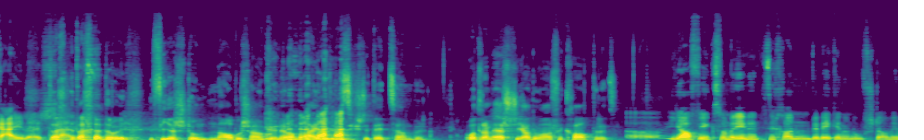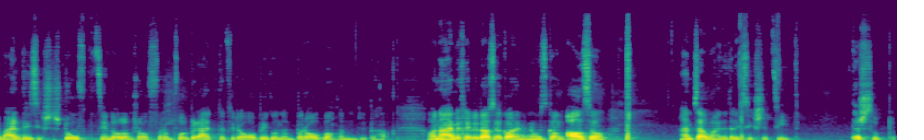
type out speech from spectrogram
Geiler Scheiß. dann könnt ihr euch vier Stunden Nabelschau gönnen am 31. Dezember. Oder am 1. Januar verkatert. Ja, fix, wenn man eh nicht sich kann bewegen und aufstehen Weil am 31. ist doof, da sind alle am Arbeiten und vorbereiten für den Abend und am Parat machen und überhaupt. Ah nein, wir können das ja gar nicht in den Ausgang. Also haben sie auch am 31. Zeit. Das ist super.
